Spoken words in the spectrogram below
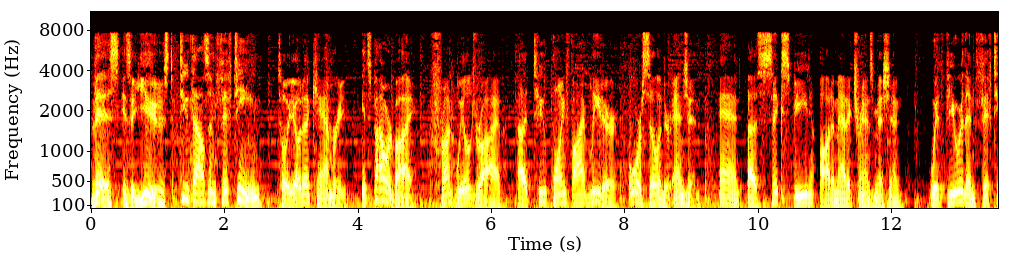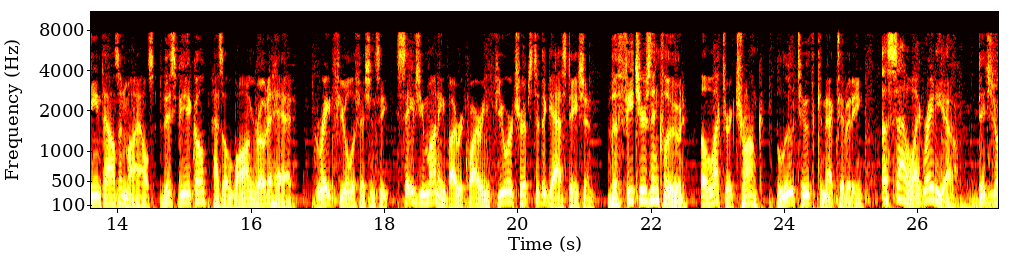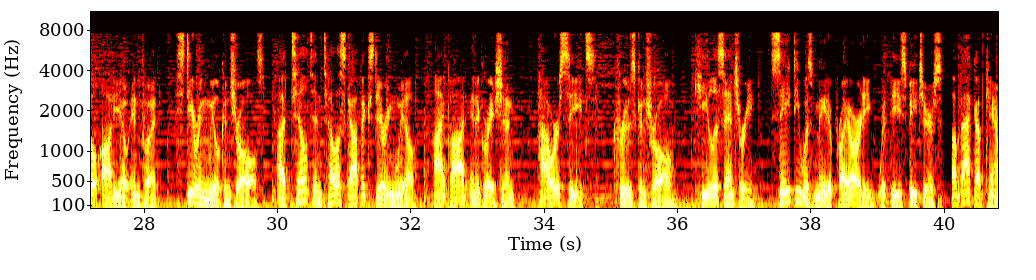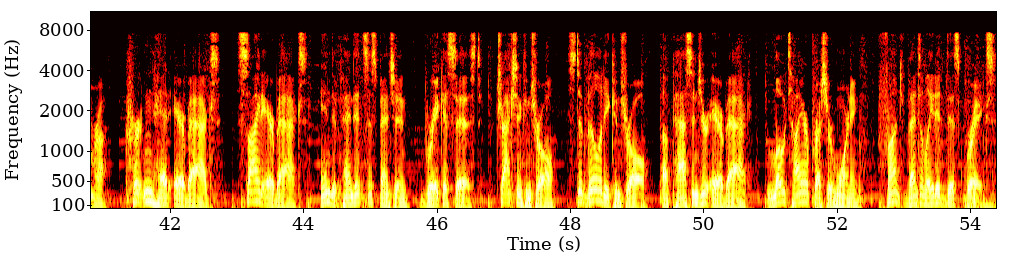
This is a used 2015 Toyota Camry. It's powered by front wheel drive, a 2.5 liter four cylinder engine, and a six speed automatic transmission. With fewer than 15,000 miles, this vehicle has a long road ahead. Great fuel efficiency saves you money by requiring fewer trips to the gas station. The features include electric trunk, Bluetooth connectivity, a satellite radio, digital audio input, steering wheel controls, a tilt and telescopic steering wheel, iPod integration, power seats, cruise control, keyless entry. Safety was made a priority with these features. A backup camera, curtain head airbags, side airbags, independent suspension, brake assist, traction control, stability control, a passenger airbag, low tire pressure warning, front ventilated disc brakes.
